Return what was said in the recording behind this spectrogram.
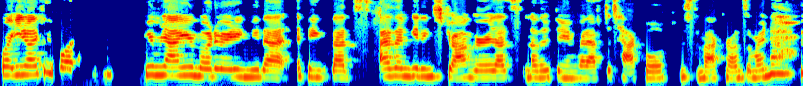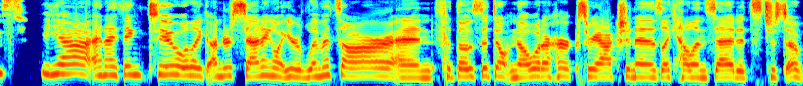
But you know, I think what you're now you're motivating me that I think that's as I'm getting stronger, that's another thing I'm gonna have to tackle is the MARCoNS on my nose. Yeah. And I think too, like understanding what your limits are. And for those that don't know what a Herx reaction is, like Helen said, it's just a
